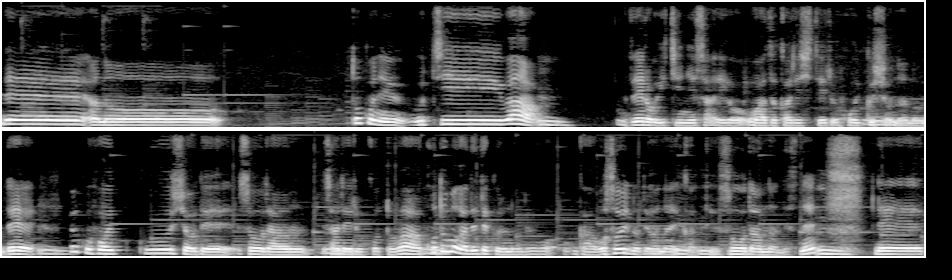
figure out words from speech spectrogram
で、あのー、特にうちは、012歳をお預かりしている保育所なので、うん、よく保育所で相談されることは、うん、言葉が出てくるのでが遅いのではないかっていう相談なんですね。うん、で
